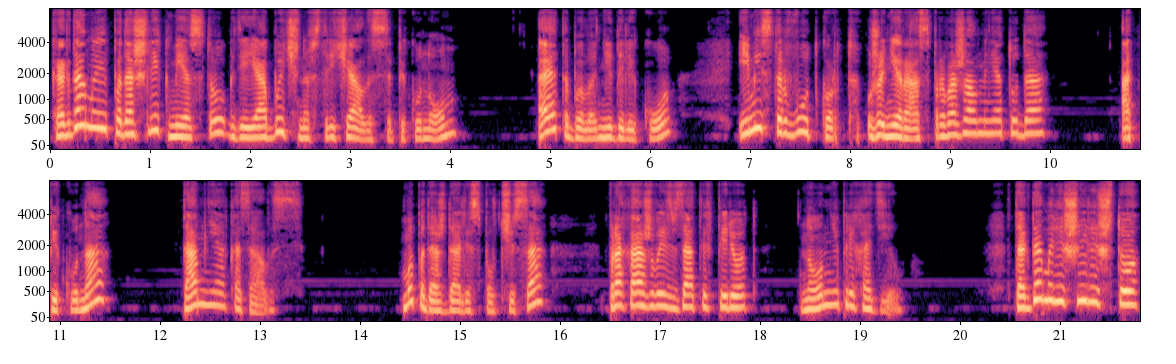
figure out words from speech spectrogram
Когда мы подошли к месту, где я обычно встречалась с опекуном, а это было недалеко, и мистер Вудкорт уже не раз провожал меня туда, опекуна там не оказалось. Мы подождали с полчаса, прохаживаясь взад и вперед, но он не приходил. Тогда мы решили, что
